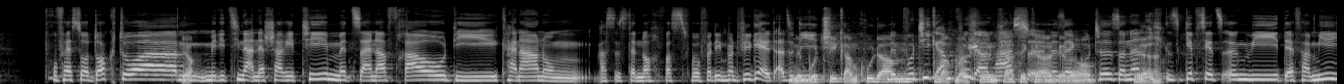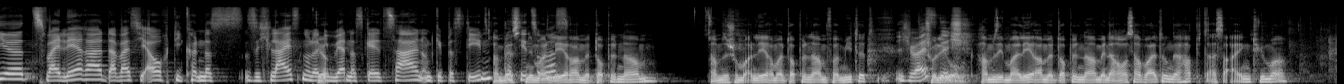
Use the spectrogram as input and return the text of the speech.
Professor Doktor, Mediziner an der Charité mit seiner Frau, die, keine Ahnung, was ist denn noch, was, wo verdient man viel Geld? Also Eine die, Boutique am Kudamm, Eine Boutique am Kudamm hat, Klassiker, eine sehr genau. gute, sondern Ja. ich gebe es jetzt irgendwie der Familie, zwei Lehrer, da weiß ich auch, die können das sich leisten oder Ja. die werden das Geld zahlen und gibt es denen. am besten Passiert immer einen? Lehrer mit Doppelnamen. Haben Sie schon mal einen Lehrer mit Doppelnamen vermietet? Ich weiß Entschuldigung, nicht. haben Sie mal Lehrer mit Doppelnamen in der Hausverwaltung gehabt als Eigentümer?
